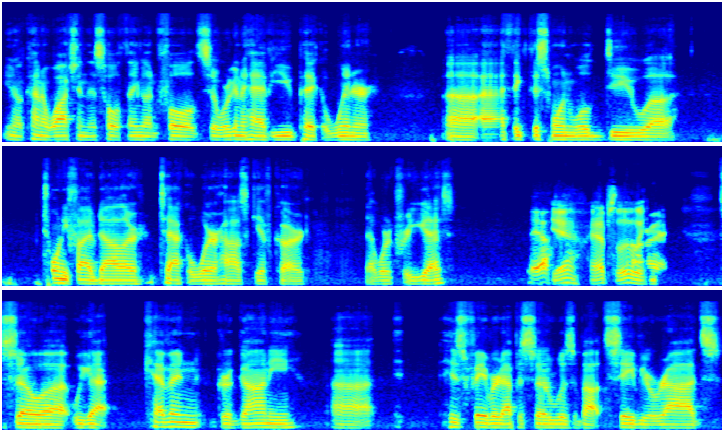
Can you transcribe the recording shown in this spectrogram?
you know kind of watching this whole thing unfold. So we're gonna have you pick a winner. Uh, I think this one will do uh, twenty five dollar tackle warehouse gift card. That work for you guys? Yeah. Yeah, absolutely. So uh, we got Kevin Gregani. Uh, his favorite episode was about save your rods.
